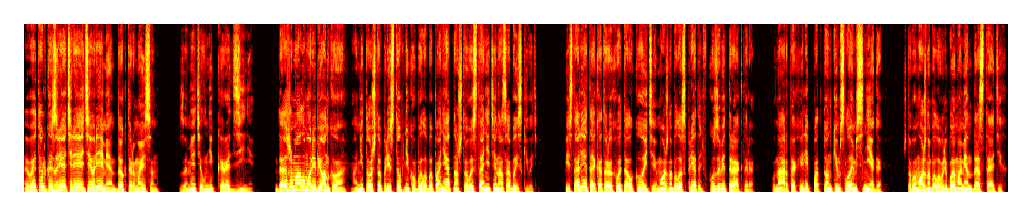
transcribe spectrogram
«Вы только зря теряете время, доктор Мейсон, заметил Ник Карадзини. Даже малому ребенку, а не то, что преступнику было бы понятно, что вы станете нас обыскивать. Пистолеты, о которых вы толкуете, можно было спрятать в кузове трактора, в нартах или под тонким слоем снега, чтобы можно было в любой момент достать их.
